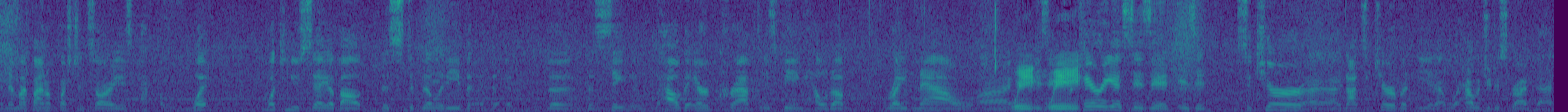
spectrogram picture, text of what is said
And then my final question, sorry, is what what can you say about the stability, the the, the, the how the aircraft is being held up right now? Uh, We- is it we- precarious? Is it is it secure? Uh, not secure, but you know, how would you describe that?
